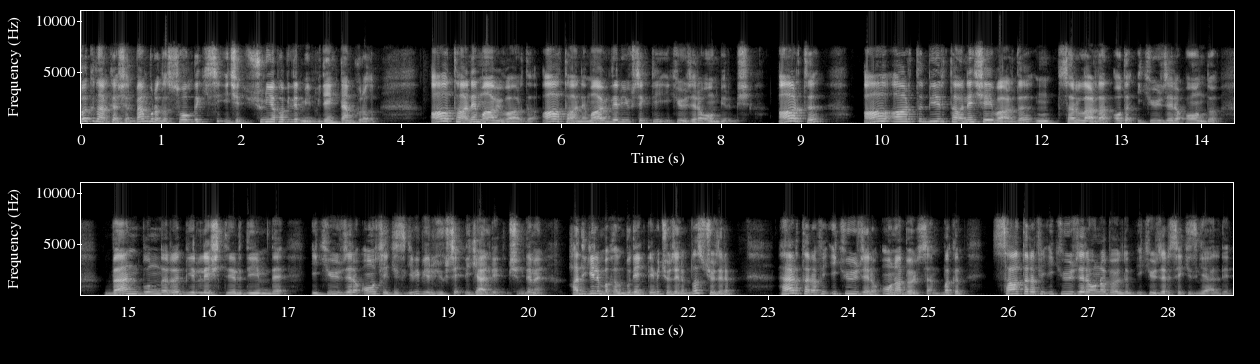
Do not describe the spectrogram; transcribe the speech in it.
bakın arkadaşlar ben burada soldakisi için şunu yapabilir miyim? Bir denklem kuralım. A tane mavi vardı. A tane mavilerin yüksekliği 2 üzeri 11'miş. Artı A artı bir tane şey vardı sarılardan. O da 2 üzeri 10'du. Ben bunları birleştirdiğimde 2 üzeri 18 gibi bir yükseklik elde etmişim değil mi? Hadi gelin bakalım bu denklemi çözelim. Nasıl çözerim? Her tarafı 2 üzeri 10'a bölsem. Bakın sağ tarafı 2 üzeri 10'a böldüm. 2 üzeri 8 geldi.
